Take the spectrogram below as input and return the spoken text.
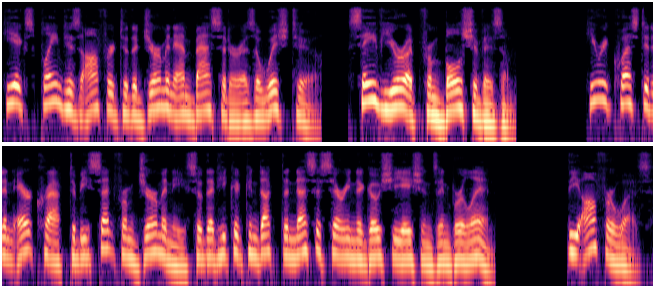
He explained his offer to the German ambassador as a wish to «save Europe from Bolshevism». He requested an aircraft to be sent from Germany so that he could conduct the necessary negotiations in Berlin. The offer was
